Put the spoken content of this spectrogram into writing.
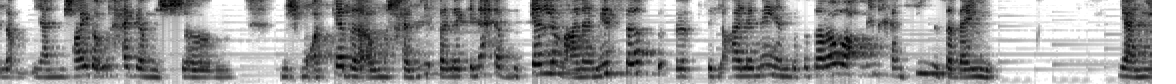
لا يعني مش عايزة أقول حاجة مش مش مؤكدة أو مش حديثة لكن إحنا بنتكلم على نسب في عالميا بتتراوح من 50 ل 70 يعني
